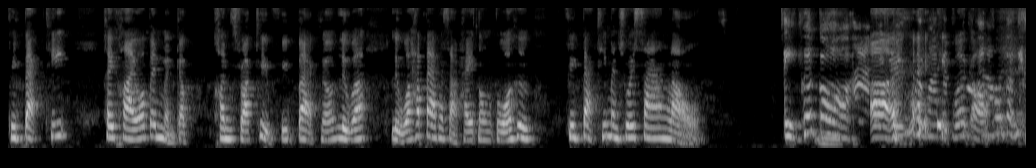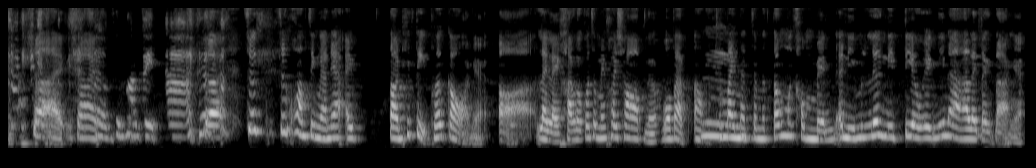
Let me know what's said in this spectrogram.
feedback ที่ คล้ายๆว่าเป็นเหมือนกับ constructive feedback เนอะหรือว่าหรือว่าถ้าแปลภาษาไทยตรงตัวก็คือ feedback ที่มันช่วยสร้างเราติเพื่อก่ออ่าติเพื่อก่อใช่ใช่เสริมคุณความติดอ่าซึ่งซึ่งความจริงแล้วเนี่ยไอตอนที่ติเพื่อก่อเนี่ยเอ่อหลาย ๆ ครั้งเราก็จะไม่ค่อยชอบเนอะว่าแบบอ้าวทำไมมันจะมาต้องมาคอมเมนต์อันนี้มันเรื่องนิดเดียวเองนี่นาอะไรต่าง ๆ เนี่ย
